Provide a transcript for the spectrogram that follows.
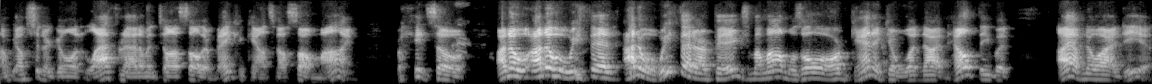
I'm, I'm sitting there going laughing at them until I saw their bank accounts and I saw mine. Right. So I know, I know what we fed. I know what we fed our pigs. My mom was all organic and whatnot and healthy, but I have no idea.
